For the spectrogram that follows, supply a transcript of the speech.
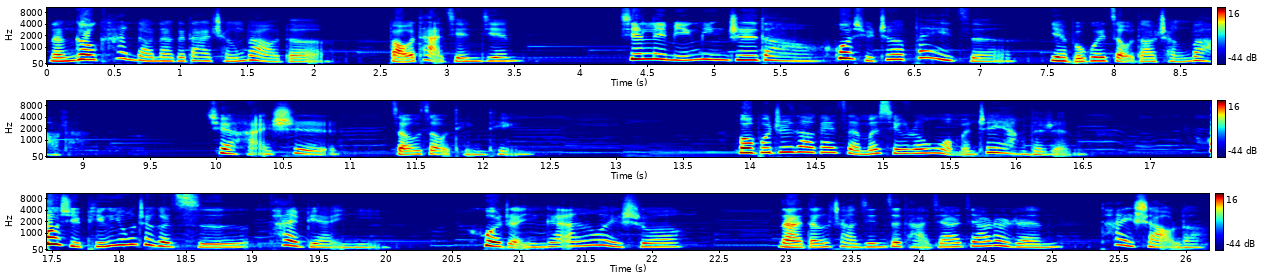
能够看到那个大城堡的宝塔尖尖，心里明明知道，或许这辈子也不会走到城堡了，却还是走走停停。我不知道该怎么形容我们这样的人，或许“平庸”这个词太贬义，或者应该安慰说，那登上金字塔尖尖的人太少了，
